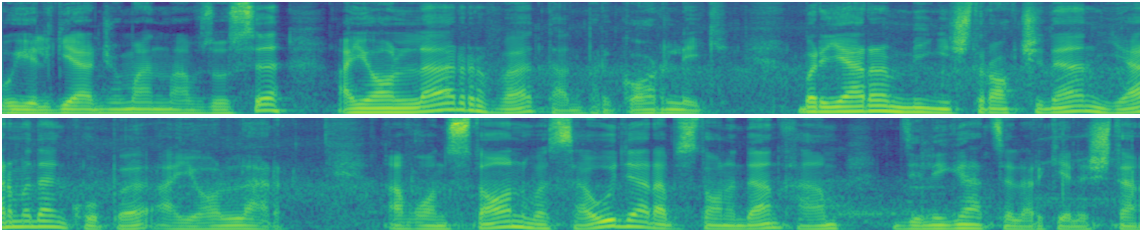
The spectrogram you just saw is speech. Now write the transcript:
Bu yilgi anjuman mavzusi ayollar va tadbirkorlik. Bir yarim ming ishtirokchidan yarmidan ko'pi ayollar. Afg'oniston va saudiya arabistonidan ham delegatsiyalar kelishdi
